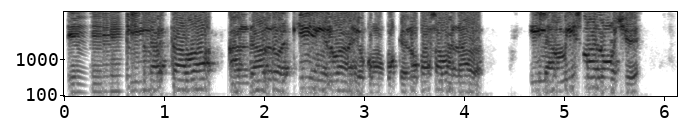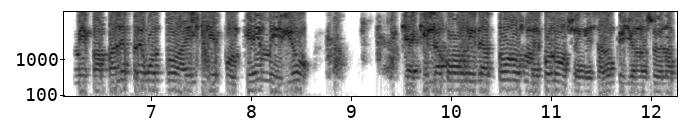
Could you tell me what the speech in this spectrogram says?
él ya estaba andando aquí en el barrio como porque no pasaba nada. Y la misma noche, mi papá le preguntó a él que por qué él me dio. Que aquí en la comunidad todos me conocen y saben que yo no soy una persona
